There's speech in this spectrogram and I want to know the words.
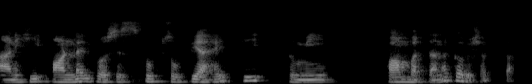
आणि ही ऑनलाईन प्रोसेस खूप सोपी आहे ती तुम्ही फॉर्म भरताना करू शकता.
